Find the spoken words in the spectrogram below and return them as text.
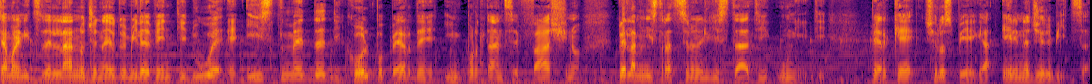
Siamo all'inizio dell'anno, gennaio 2022, e EastMed di colpo perde importanza e fascino per l'amministrazione degli Stati Uniti. Perché? Ce lo spiega Elena Gerebizza.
